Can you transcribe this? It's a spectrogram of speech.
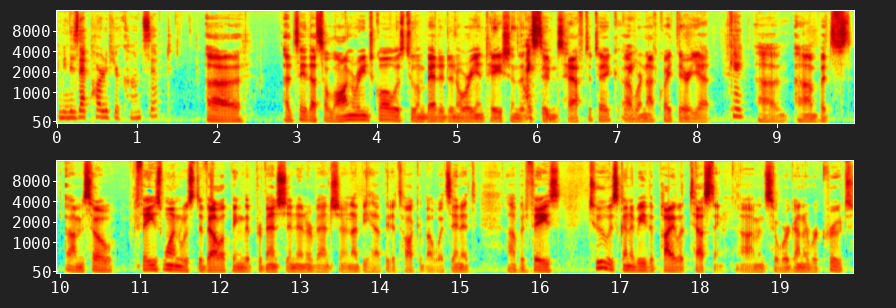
I mean, is that part of your concept? Uh, I'd say that's a long range goal is to embed it in orientation that I the see. students have to take. Uh, We're not quite there yet. Okay. Uh, um, but um, so phase one was developing the prevention intervention, and I'd be happy to talk about what's in it. Uh, but phase two is going to be the pilot testing, um, and so we're going to recruit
